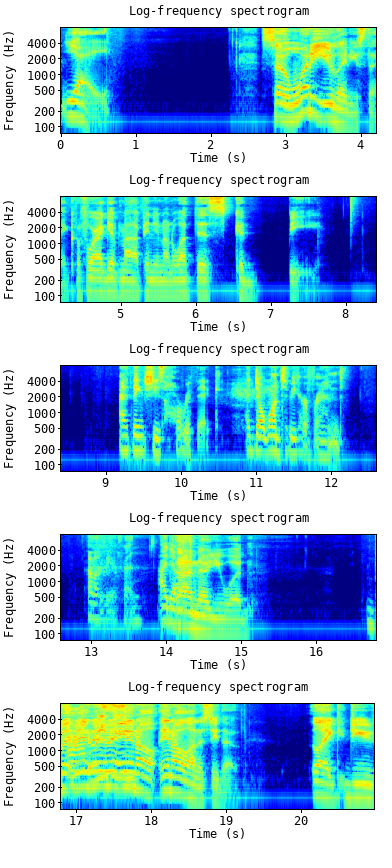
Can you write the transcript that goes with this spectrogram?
Yay. So, what do you ladies think before I give my opinion on what this could be? I think she's horrific. I don't want to be her friend. I want to be her friend. I don't. I know you would. But I have in, a in- reason. in all in all honesty though, like do you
